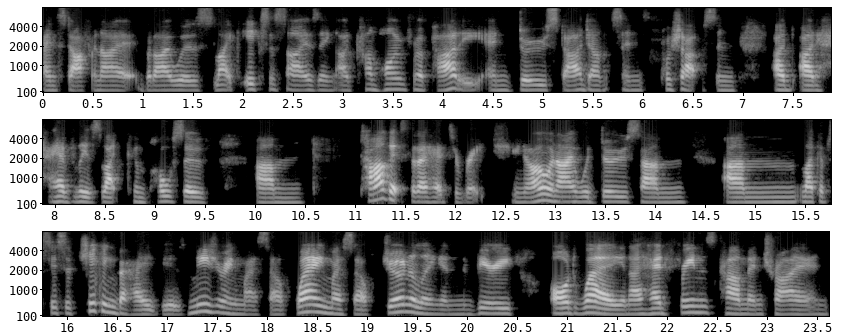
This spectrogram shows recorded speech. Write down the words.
and stuff. And I but I was like exercising. I'd come home from a party and do star jumps and push-ups and I'd I'd have these like compulsive um targets that I had to reach, you know, and I would do some um, like obsessive checking behaviors, measuring myself, weighing myself, journaling in a very odd way. And I had friends come and try and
